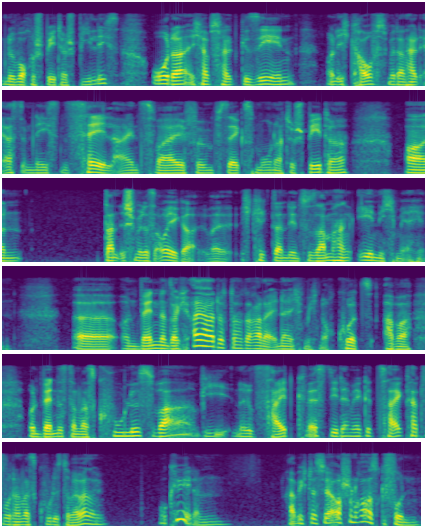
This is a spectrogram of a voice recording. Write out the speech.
eine Woche später spiele ich's, oder ich habe es halt gesehen und ich kaufe es mir dann halt erst im nächsten Sale, ein, zwei, fünf, sechs Monate später. Und dann ist mir das auch egal, weil ich kriege dann den Zusammenhang eh nicht mehr hin. Äh, und wenn, dann sage ich, ah ja, das, daran erinnere ich mich noch kurz. Aber, und wenn es dann was Cooles war, wie eine Sidequest, die der mir gezeigt hat, wo dann was Cooles dabei war, sage ich, okay, dann habe ich das ja auch schon rausgefunden.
